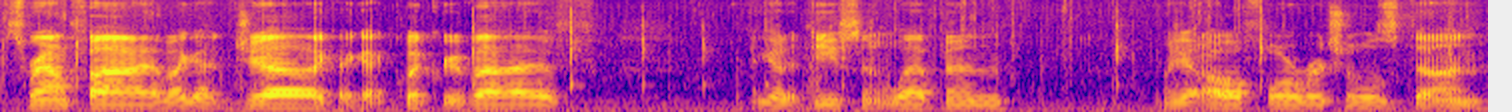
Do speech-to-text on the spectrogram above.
it's round five, I got Jug, I got Quick Revive, I got a decent weapon, I got all four rituals done.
